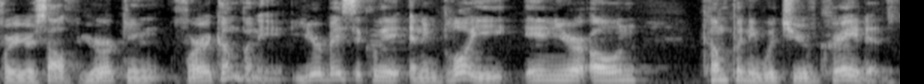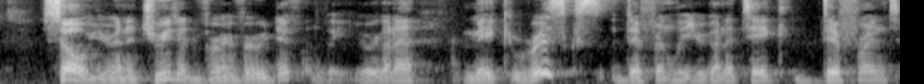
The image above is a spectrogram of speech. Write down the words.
for yourself. You're working for a company. You're basically an employee in your own company, which you've created. So you're going to treat it very, very differently. You're going to make risks differently. You're going to take different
